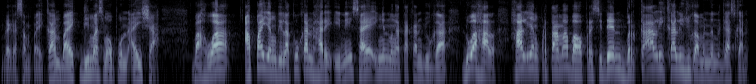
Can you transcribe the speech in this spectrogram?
mereka sampaikan, baik Dimas maupun Aisyah. Bahwa apa yang dilakukan hari ini saya ingin mengatakan juga dua hal. Hal yang pertama bahwa Presiden berkali-kali juga menegaskan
